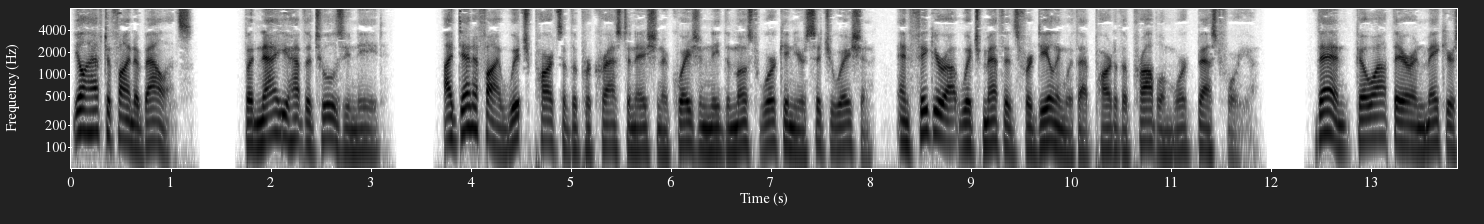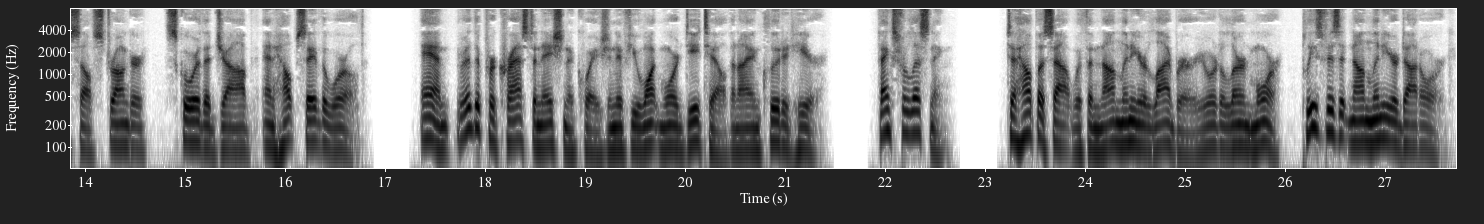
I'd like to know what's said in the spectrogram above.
You'll have to find a balance. But now you have the tools you need. Identify which parts of the procrastination equation need the most work in your situation, and figure out which methods for dealing with that part of the problem work best for you. Then, go out there and make yourself stronger, score the job, and help save the world. And, read the procrastination equation if you want more detail than I included here. Thanks for listening. To help us out with the Nonlinear Library or to learn more, please visit nonlinear.org.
